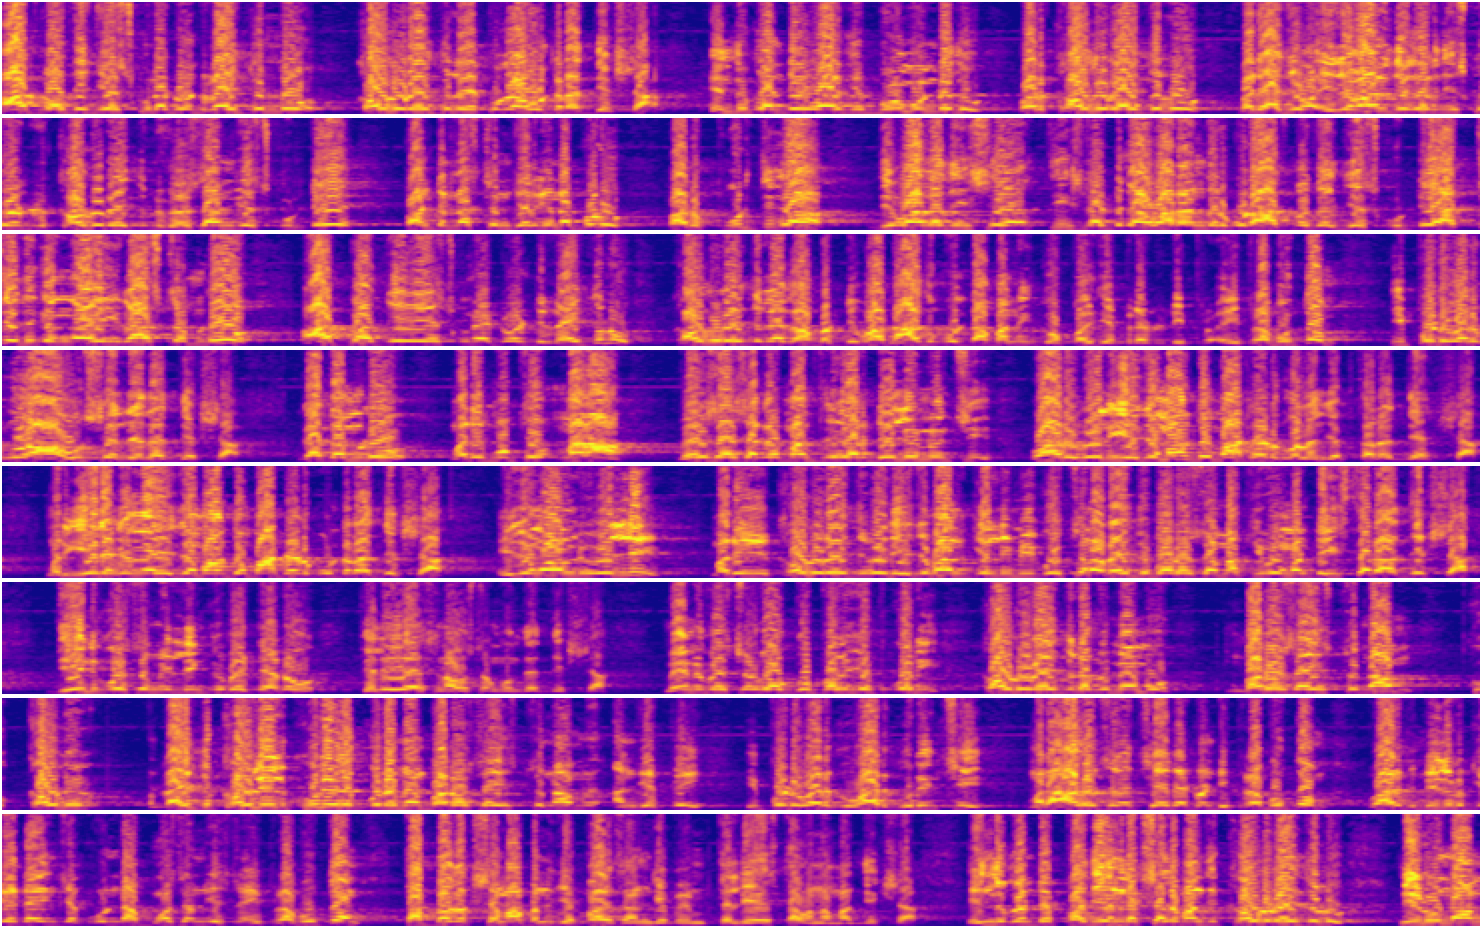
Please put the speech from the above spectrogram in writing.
ఆత్మహత్య చేసుకున్నటువంటి రైతుల్లో కౌలు రైతులు ఎక్కువగా ఉంటారు అధ్యక్ష. ఎందుకంటే వారికి భూమి ఉండదు. వారు కౌలు రైతులు మరి యజమా యజమాని దగ్గర తీసుకున్నటువంటి కౌలు రైతులు వ్యవసాయం చేసుకుంటే పంట నష్టం జరిగినప్పుడు వారు పూర్తిగా దివాలా తీసి తీసినట్టుగా వారందరూ కూడా ఆత్మహత్యలు చేసుకుంటే అత్యధికంగా ఈ రాష్ట్రంలో ఆత్మహత్య చేసుకునేటువంటి రైతులు కౌలు రైతులే కాబట్టి వారిని ఆదుకుంటామని గొప్పలు చెప్పినటువంటి ఈ ఈ ప్రభుత్వం ఇప్పటి వరకు ఆ అవసరం లేదు అధ్యక్ష. గతంలో మరి ముఖ్య మన వ్యవసాయ శాఖ మంత్రి గారు ఢిల్లీ నుంచి వారు వెళ్ళి యజమానితో మాట్లాడుకోవాలని చెప్తారు అధ్యక్ష. మరి ఏ రకంగా యజమానితో మాట్లాడుకుంటారు అధ్యక్ష? యజమానులు వెళ్ళి మరి కౌలు రైతు వెళ్ళి యజమానికి వెళ్ళి మీకు వచ్చిన రైతు భరోసా మాకు ఇవ్వమంటే ఇస్తారా అధ్యక్ష? దేనికోసం మీ లింక్ పెట్టారో తెలియజేసిన అవసరం ఉంది అధ్యక్ష. మేనిఫెస్టోలో గొప్పలు చెప్పుకొని కౌలు రైతులకు మేము భరోసా ఇస్తున్నాం. కౌలీలు కౌలు రైతు కౌలీలు కూలీలకు కూడా మేము భరోసా ఇస్తున్నాం అని చెప్పి ఇప్పటి వరకు వారి గురించి మరి ఆలోచన చేయనటువంటి ప్రభుత్వం వారికి నిధులు కేటాయించకుండా మోసం చేసిన ఈ ప్రభుత్వం తప్పక క్షమాపణ చెప్పాల్సి అని చెప్పి తెలియజేస్తా ఉన్నాం అధ్యక్ష. ఎందుకంటే పదిహేను లక్షల మంది కౌలు రైతులు నిలున్నా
